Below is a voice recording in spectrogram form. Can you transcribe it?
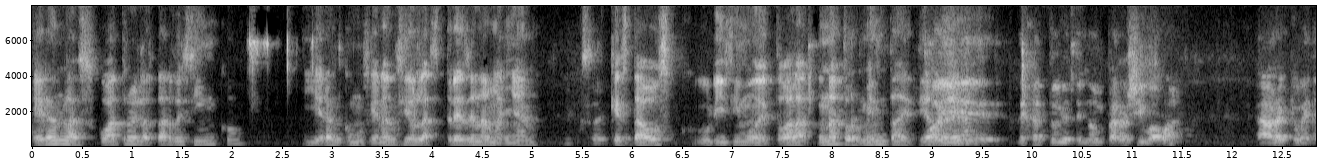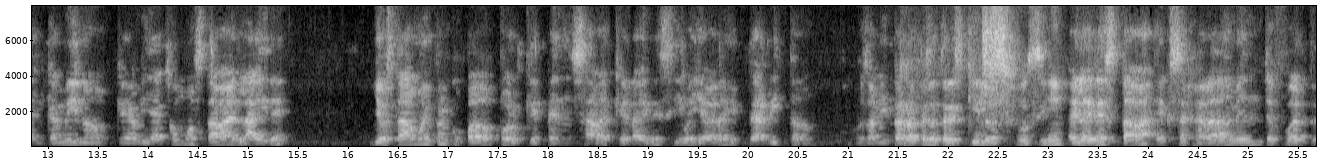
eran las 4 de la tarde, 5, y eran como si hubieran sido las 3 de la mañana, Exacto. que estaba oscurísimo de toda la, una tormenta de tierra. era. Oye, deja tú, yo tengo un perro chihuahua. Ahora que venía en camino, que había cómo estaba el aire. Yo estaba muy preocupado porque pensaba que el aire se iba a llevar a mi perrito. O sea, mi perro pesa 3 kilos. Pues sí, El aire estaba exageradamente fuerte.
